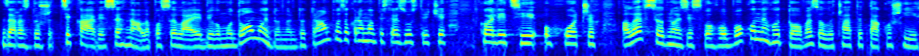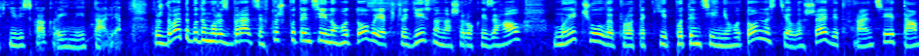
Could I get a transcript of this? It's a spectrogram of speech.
зараз дуже цікаві сигнали посилає Білому дому і Дональду Трампу, зокрема після зустрічі коаліції охочих, але все одно зі свого боку не готова залучати також їхні війська країни Італія. Тож давайте будемо розбиратися, хто ж потенційно готовий, якщо дійсно на широкий загал ми чули про такі потенційні готовності лише від Франції та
